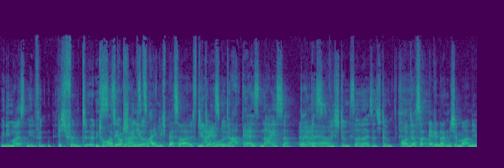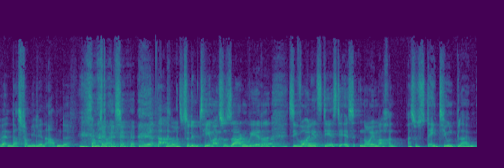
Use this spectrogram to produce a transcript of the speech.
wie die meisten ihn finden. Ich finde äh, Ist Thomas Gottschalk jetzt eigentlich besser als Dieter er ist, Bohlen. unter, er ist nicer. Das Ja, ist ja. bestimmt so nice, das stimmt. Und das erinnert mich immer an die Wetten, das Familienabende samstags. Ah, Zu dem Thema zu sagen wäre, sie wollen jetzt DSDS neu machen. Also stay tuned bleiben.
